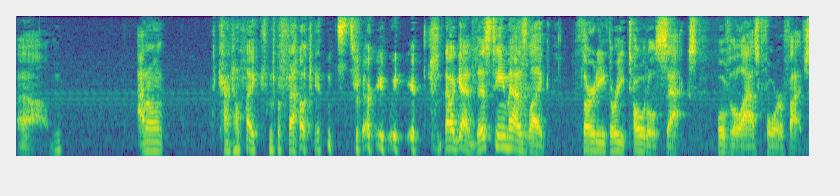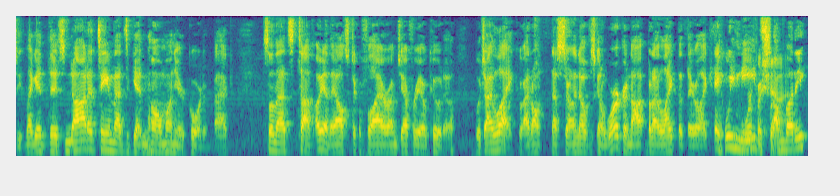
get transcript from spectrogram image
Um, I don't. I kind of like the Falcons. It's very weird. Now, again, this team has like 33 total sacks over the last four or five seasons. Like, it, it's not a team that's getting home on your quarterback. So that's tough. Oh, yeah, they also took a flyer on Jeffrey Okudah, which I like. I don't necessarily know if it's going to work or not, but I like that they were like, hey, we need Worth a shot. somebody.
